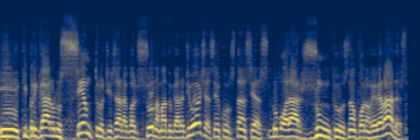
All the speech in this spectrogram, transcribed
e que brigaram no centro de Jaraguá do Sul na madrugada de hoje. As circunstâncias do morar juntos não foram reveladas.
